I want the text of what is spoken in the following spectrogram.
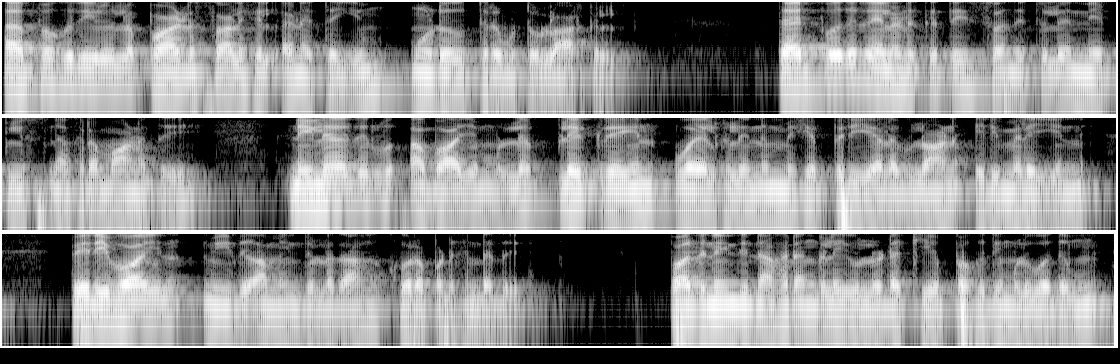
அப்பகுதியில் உள்ள பாடசாலைகள் அனைத்தையும் மூட உத்தரவிட்டுள்ளார்கள். தற்போது நிலநடுக்கத்தை சந்தித்துள்ள நெப்பிள்ஸ் நகரமானது நில அதிர்வு அபாயமுள்ள பிளேக்ரேயின் வயல்களினும் மிகப்பெரிய அளவிலான எரிமலையின் பெரிவாயின் மீது அமைந்துள்ளதாக கூறப்படுகின்றது. பதினைந்து நகரங்களை உள்ளடக்கிய பகுதி முழுவதும்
